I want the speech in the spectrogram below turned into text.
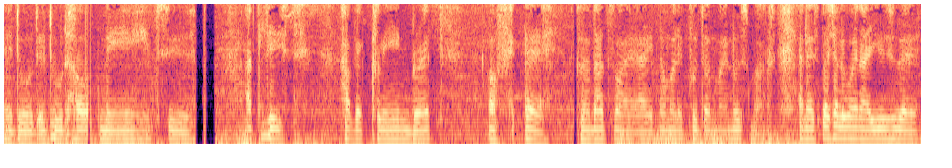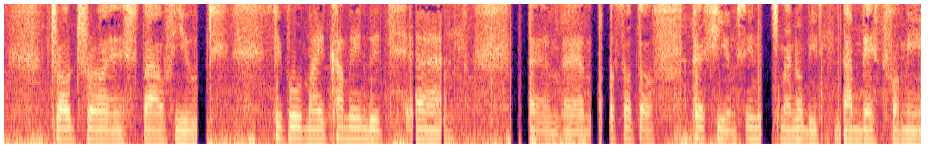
It would it would help me to at least have a clean breath of air. So that's why I normally put on my nose mask, and especially when I use the trotro and stuff, you people might come in with um, all sort of perfumes, in which might not be that best for me.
